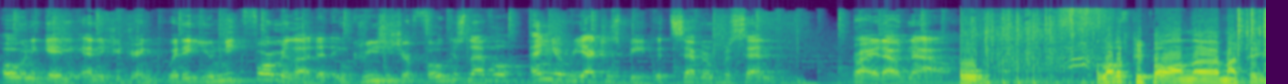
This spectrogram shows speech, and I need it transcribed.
own gaming energy drink with a unique formula that increases your focus level and your reaction speed with 7%. Try it out now. Ooh. A lot of people on uh, my ping.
